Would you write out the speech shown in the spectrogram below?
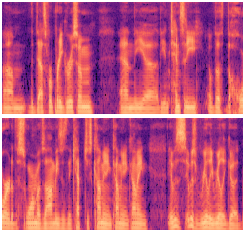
Um, the deaths were pretty gruesome, and the uh, the intensity of the the horde of the swarm of zombies as they kept just coming and coming and coming. It was it was really really good.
